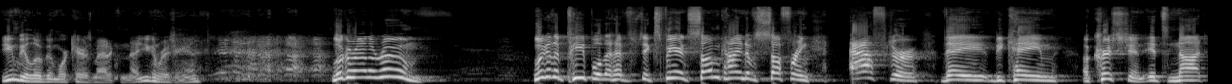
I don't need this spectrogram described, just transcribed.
You can be a little bit more charismatic than that. You can raise your hand. Look around the room. Look at the people that have experienced some kind of suffering after they became a Christian. It's not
